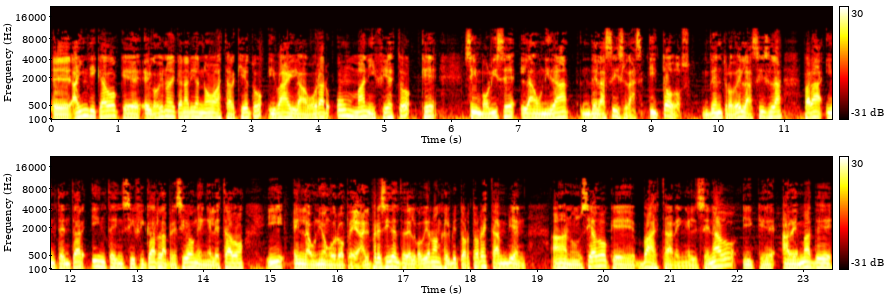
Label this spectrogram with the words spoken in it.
eh, ha indicado que el gobierno de Canarias no va a estar quieto y va a elaborar un manifiesto que simbolice la unidad de las islas y todos dentro de las islas para intentar intensificar la presión en el Estado y en la Unión Europea. El presidente del gobierno, Ángel Víctor Torres, también ha anunciado que va a estar en el Senado y que además de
